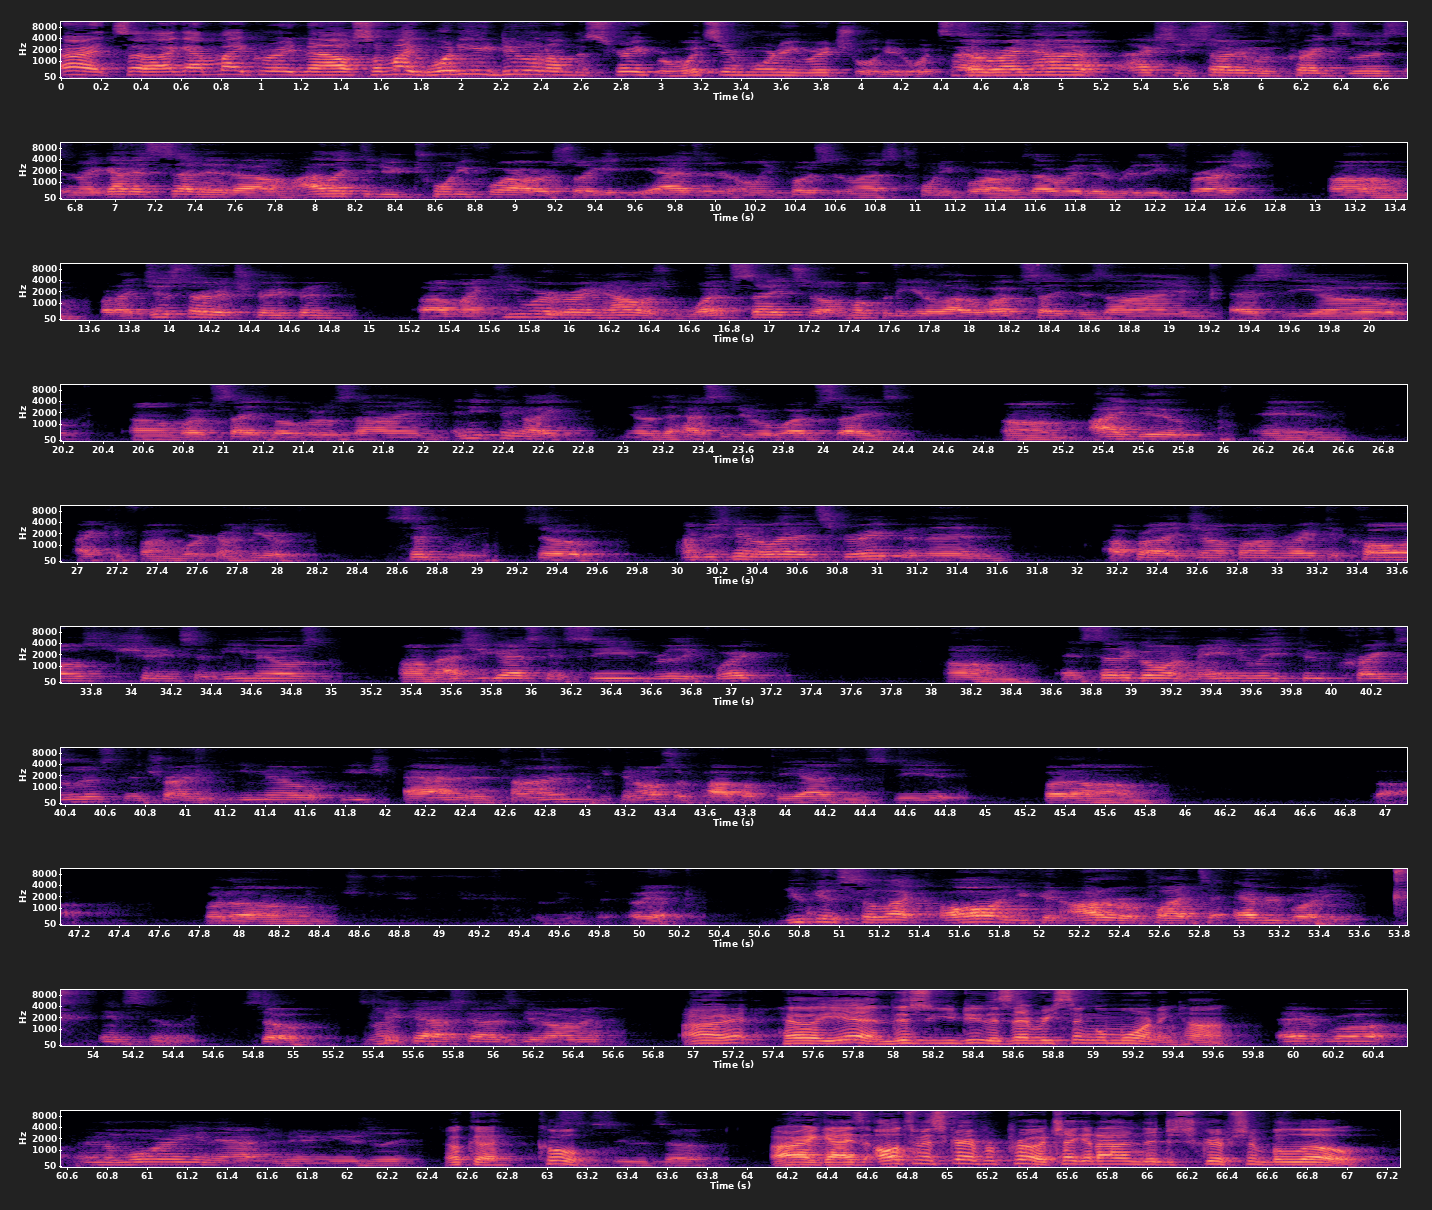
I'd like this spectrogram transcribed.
All right, so I got Mike right now. So, Mike, what are you doing on the scraper? What's your morning ritual here? What's that? So right now, I'm actually starting with Craigslist, and I got it set at. Um, I like to do 24 hours, so I get the ads that are only posted in the last 24 hours. That way, they're really fresh. Um, but I just started scraping. Uh, my keyword right now is website, so I'm hoping to get a lot of website design, SEO, um, website logo design, anything like you know that has to do with websites. Um, I do, and I can find work on here simply. So I'm just gonna let it scrape, and then I'll probably jump on right to calls, shooting some emails. Um, as you guys can see, really quick, um, instead of going manually through Craigslist and trying to email each ad at a time, you can also pop up the ads and see it. But um, but um? Oh yeah, you can select all, and you can auto reply to everybody instantly. So it's Nice. kick ass, guys. Get on it. All right, hell yeah! And this you do this every single morning, huh? Well, in the morning, in the afternoon, usually. Okay, cool. See what's up. All right, guys, Ultimate Scraper Pro. Check it out in the description below.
